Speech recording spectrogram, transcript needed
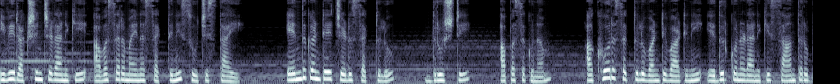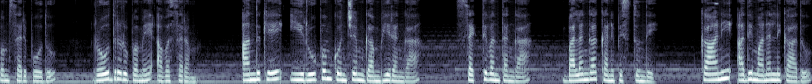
ఇవి రక్షించడానికి అవసరమైన శక్తిని సూచిస్తాయి. ఎందుకంటే చెడు శక్తులు దృష్టి అపశకునం అఘోరశక్తులు వంటి వాటిని ఎదుర్కొనడానికి శాంతరూపం సరిపోదు రౌద్రరూపమే అవసరం. అందుకే ఈ రూపం కొంచెం గంభీరంగా శక్తివంతంగా బలంగా కనిపిస్తుంది. కాని అది మనల్ని కాదు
